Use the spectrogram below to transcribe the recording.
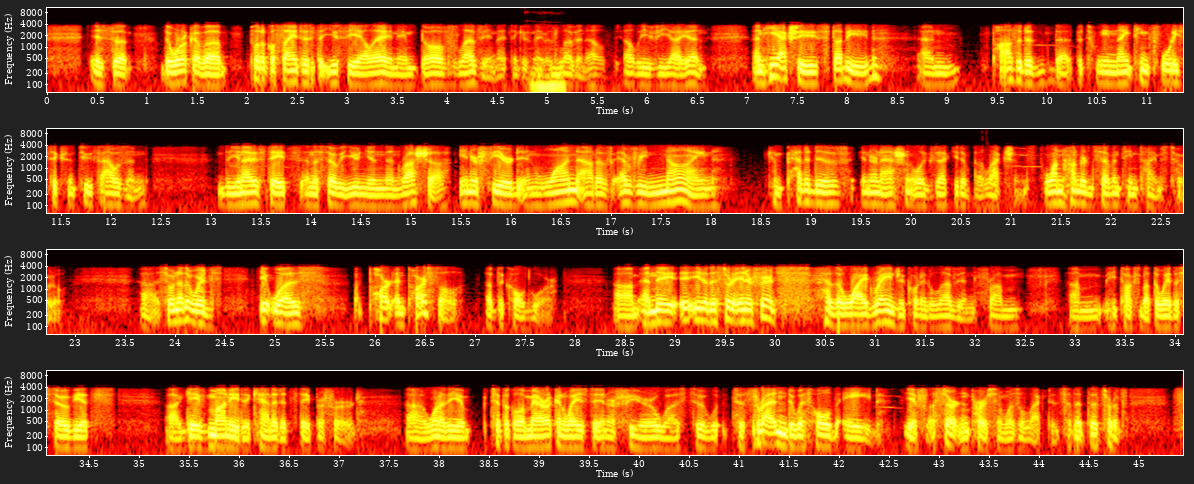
is the the work of a political scientist at UCLA named Dov Levin. I think his name is mm-hmm. Levin, L E V I N, and he actually studied and posited that between 1946 and 2000, the United States and the Soviet Union and Russia interfered in one out of every nine competitive international executive elections, 117 times total. Uh, so, in other words, it was part and parcel of the Cold War. Um, and they, you know, this sort of interference has a wide range, according to Levin. From um, he talks about the way the Soviets uh, gave money to candidates they preferred, uh, one of the typical American ways to interfere was to to threaten to withhold aid if a certain person was elected. So that that's sort of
